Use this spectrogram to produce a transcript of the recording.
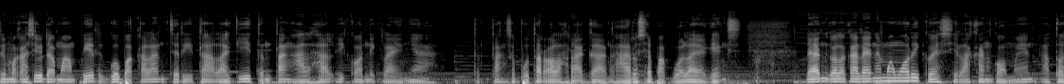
terima kasih udah mampir. Gue bakalan cerita lagi tentang hal-hal ikonik lainnya tentang seputar olahraga, nggak harus sepak bola ya, gengs. Dan kalau kalian emang mau request silahkan komen atau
